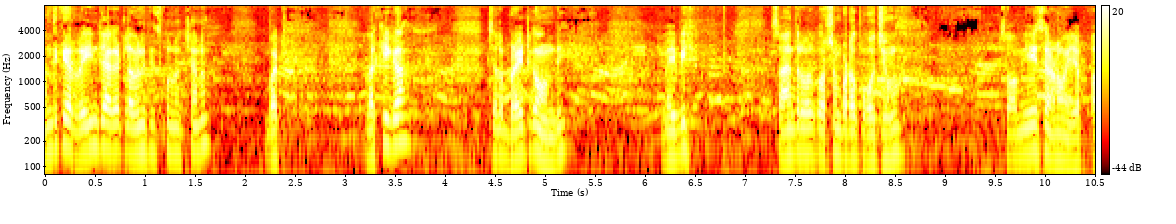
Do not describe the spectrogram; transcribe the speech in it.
అందుకే రెయిన్ జాకెట్లు అవన్నీ తీసుకొని వచ్చాను. బట్ లక్కీగా చాలా బ్రైట్గా ఉంది. మేబీ సాయంత్రం వరకు వర్షం పడకపోవచ్చేమో. స్వామి ఏ శరణం అయ్యప్ప.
